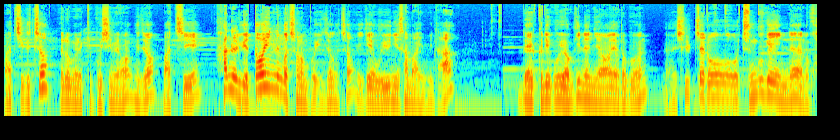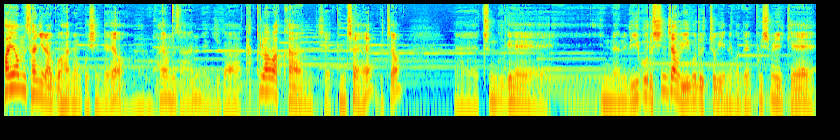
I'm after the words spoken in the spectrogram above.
마치 그쵸? 여러분 이렇게 보시면 그죠? 마치 하늘 위에 떠 있는 것처럼 보이죠, 그쵸? 이게 우유니 사막입니다. 네 그리고 여기는요 여러분 실제로 중국에 있는 화염산이라고 하는 곳인데요 화염산 여기가 타클라마칸 근처에 그죠 중국에 있는 위구르 신장 위구르 쪽에 있는 건데 보시면 이렇게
